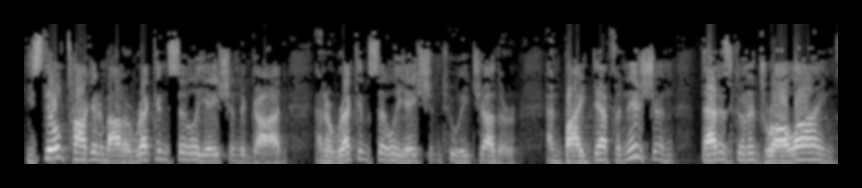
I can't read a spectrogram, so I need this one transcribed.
He's still talking about a reconciliation to God and a reconciliation to each other. And by definition, that is going to draw lines.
